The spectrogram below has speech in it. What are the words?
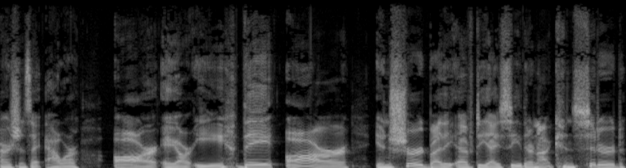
I shouldn't say our, are ARE, they are insured by the FDIC. They're not considered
